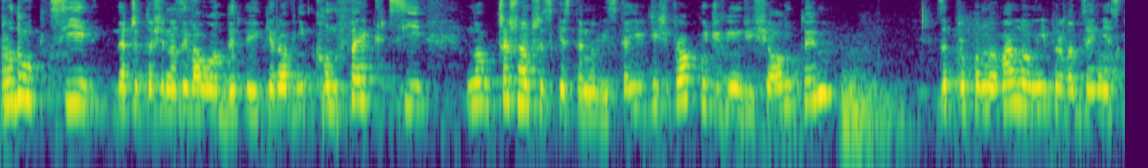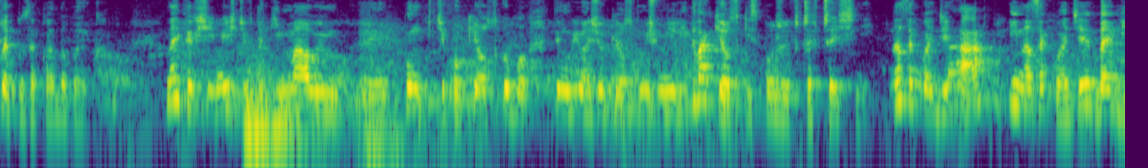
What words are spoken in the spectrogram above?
produkcji, znaczy to się nazywało e, kierownik konfekcji. No, przeszłam wszystkie stanowiska i gdzieś w roku 90 zaproponowano mi prowadzenie sklepu zakładowego. Najpierw się mieścił w takim małym y, punkcie po kiosku, bo ty mówiłaś o kiosku, myśmy mieli dwa kioski spożywcze wcześniej. Na zakładzie A i na zakładzie BG.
